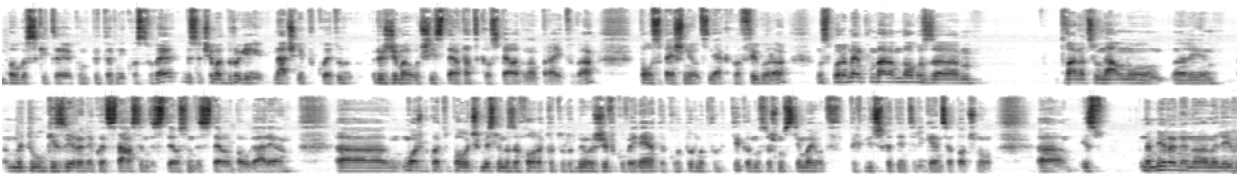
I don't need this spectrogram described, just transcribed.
българските компютърни класове. Мисля, че има други начини, по които режима 60 нататък успява да направи това, по-успешни от някаква фигура. Но според мен помага много за това национално нали, метологизиране, което става 70-80 в България. А, може би, което повече мислиме за хора като Людмила Живкова и нейната културна политика, но всъщност има и от техническата интелигенция точно а, из, намиране на нали,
